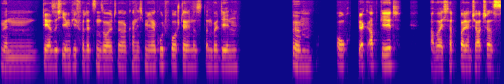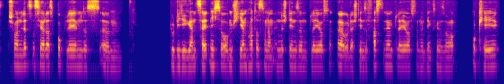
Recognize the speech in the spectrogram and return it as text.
Wenn der sich irgendwie verletzen sollte, kann ich mir gut vorstellen, dass es dann bei denen ähm, auch bergab geht. Aber ich hatte bei den Chargers schon letztes Jahr das Problem, dass ähm, du die die ganze Zeit nicht so auf dem Schirm hattest und am Ende stehen sie in Playoffs äh, oder stehen sie fast in den Playoffs und du denkst dir so, okay,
